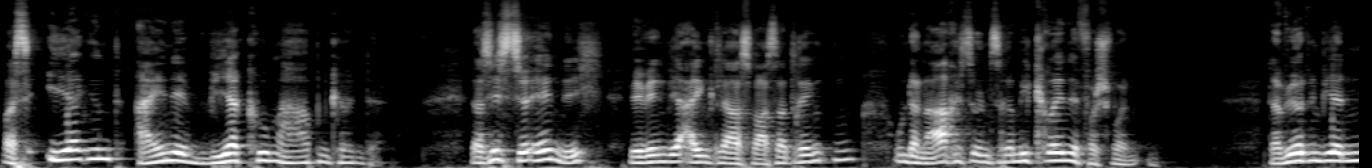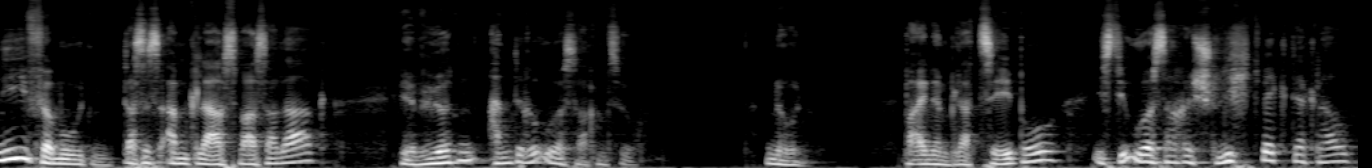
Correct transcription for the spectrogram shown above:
was irgendeine Wirkung haben könnte. Das ist so ähnlich, wie wenn wir ein Glas Wasser trinken und danach ist unsere Migräne verschwunden. Da würden wir nie vermuten, dass es am Glas Wasser lag. Wir würden andere Ursachen suchen. Nun, bei einem Placebo ist die Ursache schlichtweg der Glauben,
